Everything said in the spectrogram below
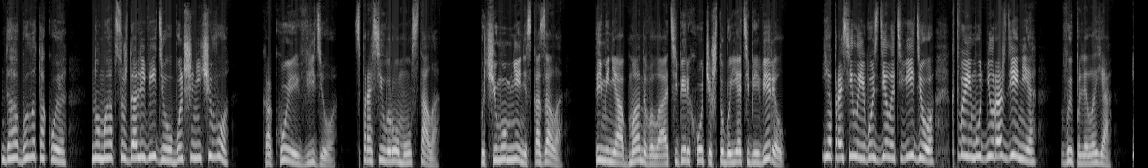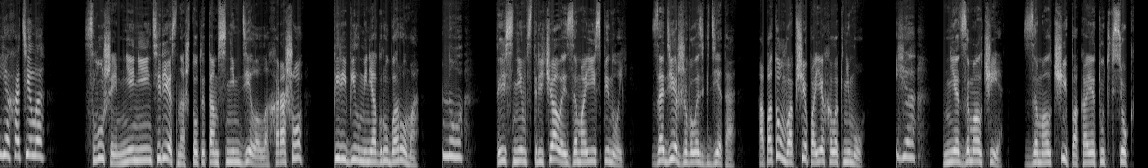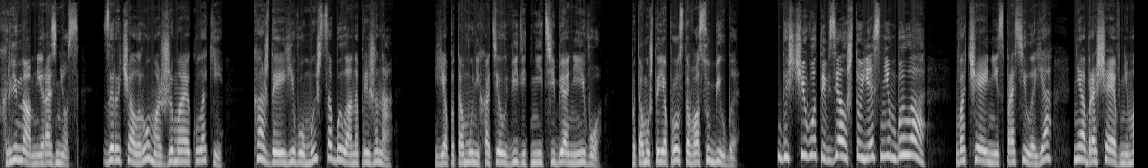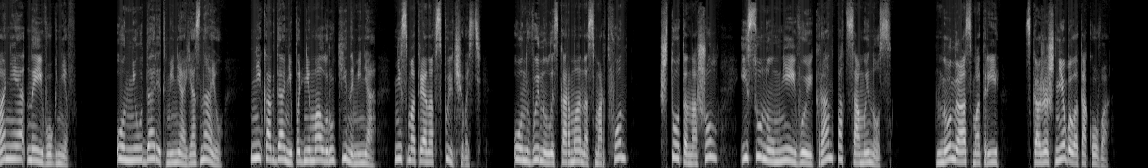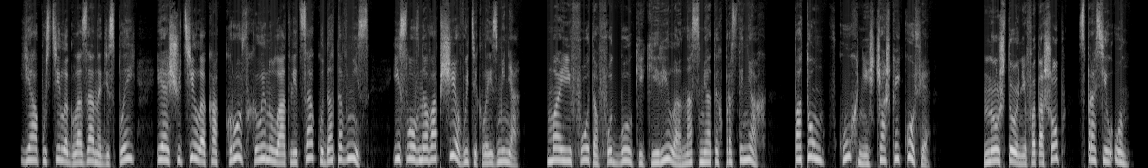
Да, было такое. Но мы обсуждали видео, больше ничего. Какое видео? Спросил Рома устало. Почему мне не сказала? Ты меня обманывала, а теперь хочешь, чтобы я тебе верил? Я просила его сделать видео к твоему дню рождения, выпалила я. Я хотела... «Слушай, мне не интересно, что ты там с ним делала, хорошо?» Перебил меня грубо Рома. «Но...» «Ты с ним встречалась за моей спиной, задерживалась где-то, а потом вообще поехала к нему». «Я...» «Нет, замолчи. Замолчи, пока я тут все к хренам не разнес», зарычал Рома, сжимая кулаки. Каждая его мышца была напряжена. «Я потому не хотел видеть ни тебя, ни его, потому что я просто вас убил бы». «Да с чего ты взял, что я с ним была?» В отчаянии спросила я, не обращая внимания на его гнев. Он не ударит меня, я знаю. Никогда не поднимал руки на меня, несмотря на вспыльчивость. Он вынул из кармана смартфон, что-то нашел и сунул мне его экран под самый нос. «Ну на, смотри. Скажешь, не было такого?» Я опустила глаза на дисплей и ощутила, как кровь хлынула от лица куда-то вниз и словно вообще вытекла из меня. Мои фото в футболке Кирилла на смятых простынях. Потом в кухне с чашкой кофе. «Ну что, не фотошоп?» — спросил он.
